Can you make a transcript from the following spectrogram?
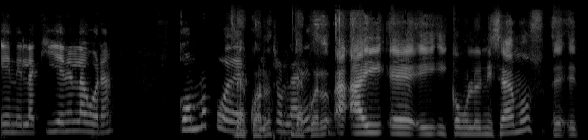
en el aquí y en el ahora, ¿cómo poder de acuerdo, controlar de acuerdo. Ah, ahí, eh, y, como lo iniciamos, eh, eh,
